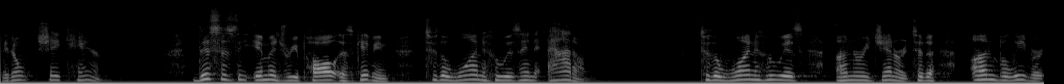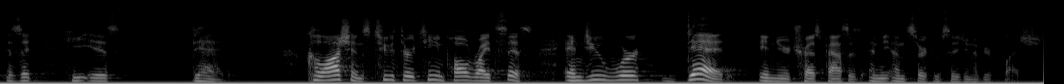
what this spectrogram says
they don't shake hands. This is the imagery Paul is giving to the one who is in Adam, to the one who is unregenerate, to the unbeliever, is that he is dead. Colossians 2:13 Paul writes this, "And you were dead in your trespasses and the uncircumcision of your flesh."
